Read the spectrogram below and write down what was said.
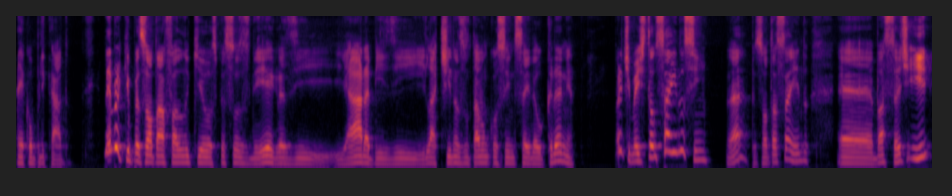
É complicado. Lembra que o pessoal tava falando que as pessoas negras e, e árabes e, e, latinas não estavam conseguindo sair da Ucrânia? Aparentemente estão saindo sim, né? O pessoal tá saindo é, bastante. E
